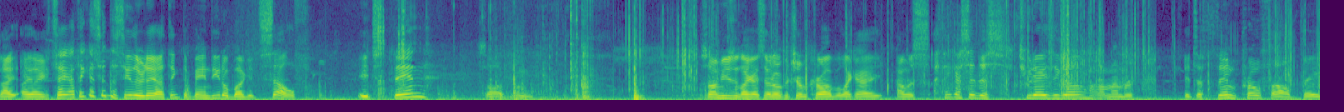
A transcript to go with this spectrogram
I, I, I say, I think I said this the other day, I think the bandito bug itself, it's thin. So, so I'm using, like I said, Okeechobee crawl, but like I, I was, I think I said this two days ago, I don't remember. It's a thin profile bait.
